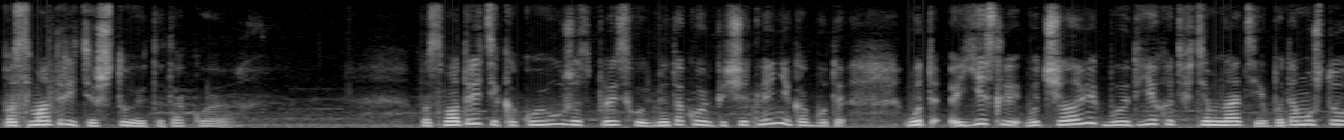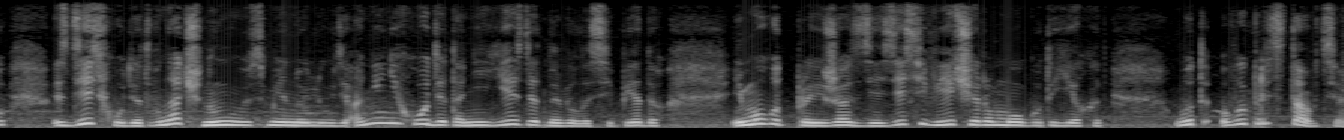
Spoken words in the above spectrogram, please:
Посмотрите, что это такое. Посмотрите, какой ужас происходит. У меня такое впечатление, как будто... Вот если вот человек будет ехать в темноте, потому что здесь ходят в ночную смену люди. Они не ходят, они ездят на велосипедах и могут проезжать здесь. Здесь и вечером могут ехать. Вот вы представьте,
